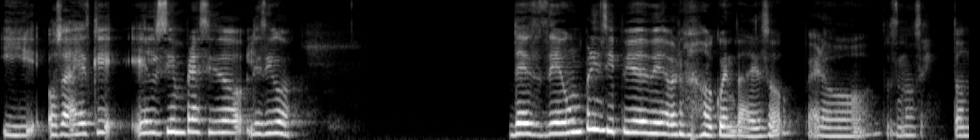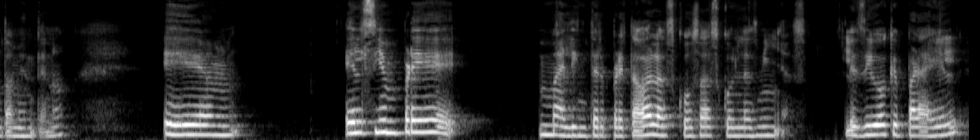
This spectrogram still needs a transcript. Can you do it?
Y, o sea, es que él siempre ha sido, les digo, desde un principio debí haberme dado cuenta de eso, pero pues no sé, tontamente, ¿no? Em, él siempre malinterpretaba las cosas con las niñas. Les digo que para él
